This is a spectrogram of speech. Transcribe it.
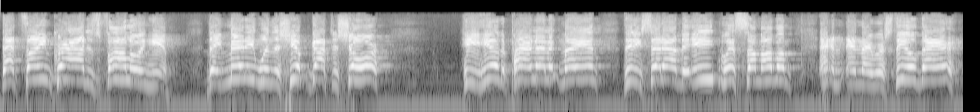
That same crowd is following him. They met him when the ship got to shore. He healed a paralytic man. Then he sat down to eat with some of them, and, and they were still there.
